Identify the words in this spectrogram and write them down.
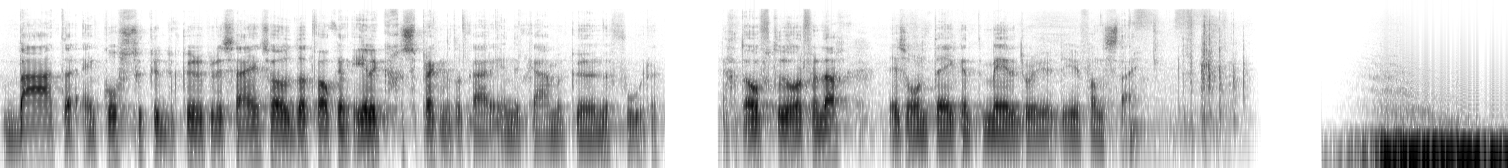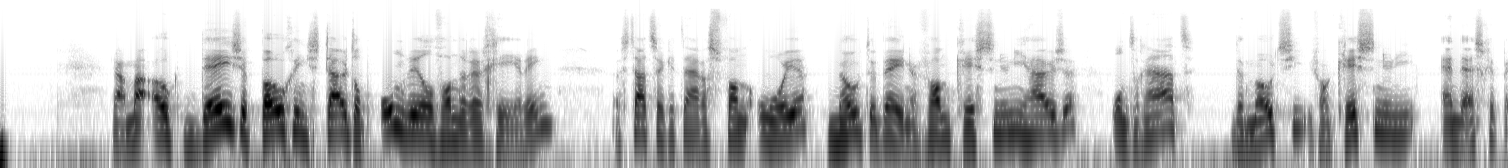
baten en kosten kunnen, kunnen, zijn, zodat we ook een eerlijk gesprek met elkaar in de Kamer kunnen voeren. Het gaat over tot de van de dag. Deze ondertekend mede door de heer Van der Staaij. Ja, maar ook deze poging stuit op onwil van de regering. Staatssecretaris Van Ooyen, notabene van ChristenUniehuizen, ontraadt de motie van ChristenUnie en de SGP.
